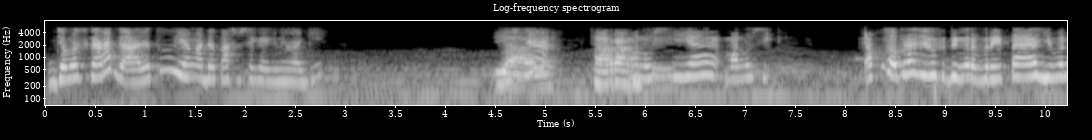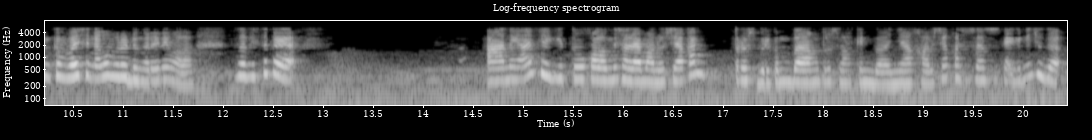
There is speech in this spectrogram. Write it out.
Zaman sekarang nggak ada tuh yang ada kasusnya kayak gini lagi. Iya, Maksudnya, iya. Jarang sih. manusia manusia aku nggak pernah dengar berita human combustion aku baru denger ini malah terus habis itu kayak aneh aja gitu kalau misalnya manusia kan terus berkembang terus makin banyak harusnya kasus-kasus kayak gini juga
